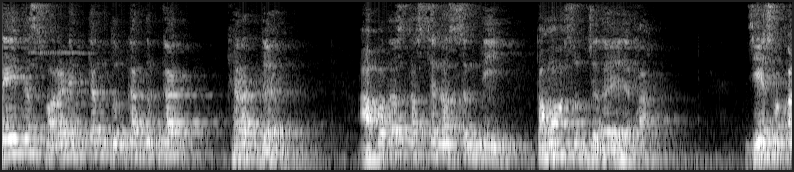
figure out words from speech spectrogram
सतेज दुर्गा दुर्ग दुर्ग क्षरद आपदस्त नश्यंति तमह सूर्योदय यथा जे सका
